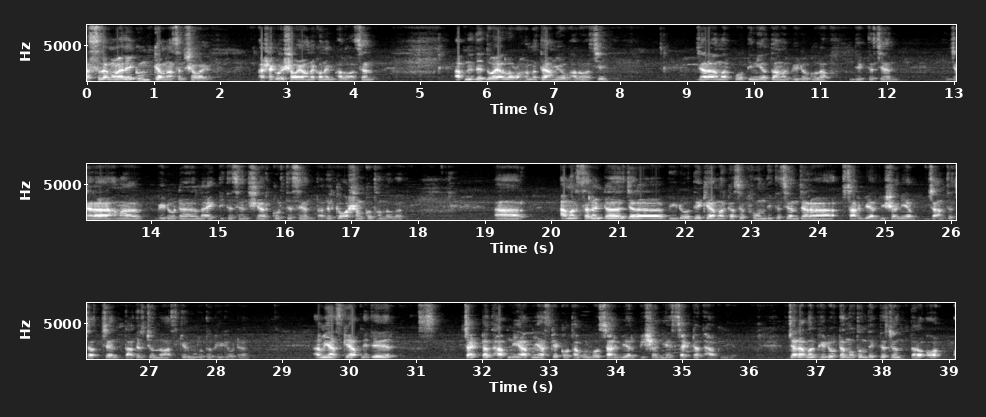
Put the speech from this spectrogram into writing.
আসসালামু আলাইকুম, কেমন আছেন সবাই? আশা করি সবাই অনেক অনেক ভালো আছেন। আপনাদের দোয়া আল্লাহ রহমতে আমিও ভালো আছি। যারা আমার প্রতিনিয়ত আমার ভিডিওগুলো দেখতেছেন, যারা আমার ভিডিওটা লাইক দিতেছেন, শেয়ার করতেছেন, তাদেরকে অসংখ্য ধন্যবাদ। আর আমার চ্যানেলটা যারা ভিডিও দেখে আমার কাছে ফোন দিতেছেন, যারা সার্বিয়ার বিষয় নিয়ে জানতে চাচ্ছেন, তাদের জন্য আজকের মূলত ভিডিওটা। আমি আজকে আপনাদের চারটা ধাপ নিয়ে আপনি আজকে কথা বলব, সার্বিয়ার বিষয় নিয়ে চারটা ধাপ নিয়ে। যারা আমার ভিডিওটা নতুন দেখতেছেন তারা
